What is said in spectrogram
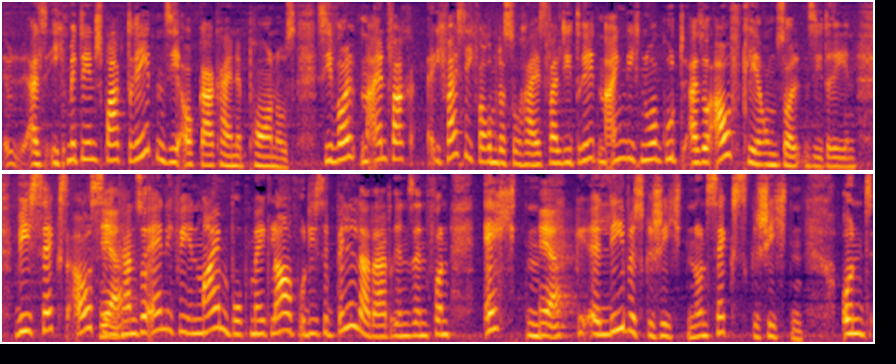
äh, als ich mit denen sprach, drehten sie auch gar keine Pornos. Sie wollten einfach, ich weiß nicht, warum das so heißt, weil die drehten eigentlich nur gut, also Aufklärung sollten sie drehen. Wie Sex aussehen ja. kann, so ähnlich wie in meinem Buch Make Love, wo diese Bilder da drin sind von echten ja. Äh, Liebesgeschichten und Sexgeschichten. Und,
